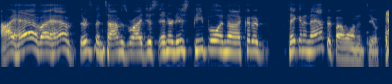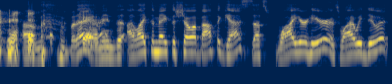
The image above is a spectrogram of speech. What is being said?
I have, I have. There's been times where I just introduced people and uh, could have taken a nap if I wanted to. Um, but hey, I mean, the, I like to make the show about the guests. That's why you're here. It's why we do it.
